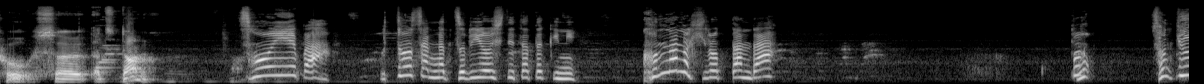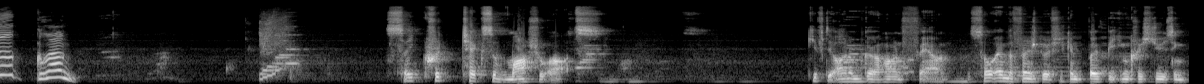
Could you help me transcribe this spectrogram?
Cool, so that's done. そういえば、お父さんが釣りをしてた時に、こんなの拾ったんだ。お、サンキュー、ご飯。 Sacred Text of Martial Arts. Give the item Gohan found. Soul and the French version can both be increased using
